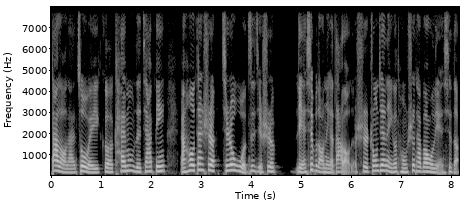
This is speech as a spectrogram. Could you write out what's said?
大佬来作为一个开幕的嘉宾，然后但是其实我自己是。联系不到那个大佬的是中间的一个同事，他帮我联系的。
